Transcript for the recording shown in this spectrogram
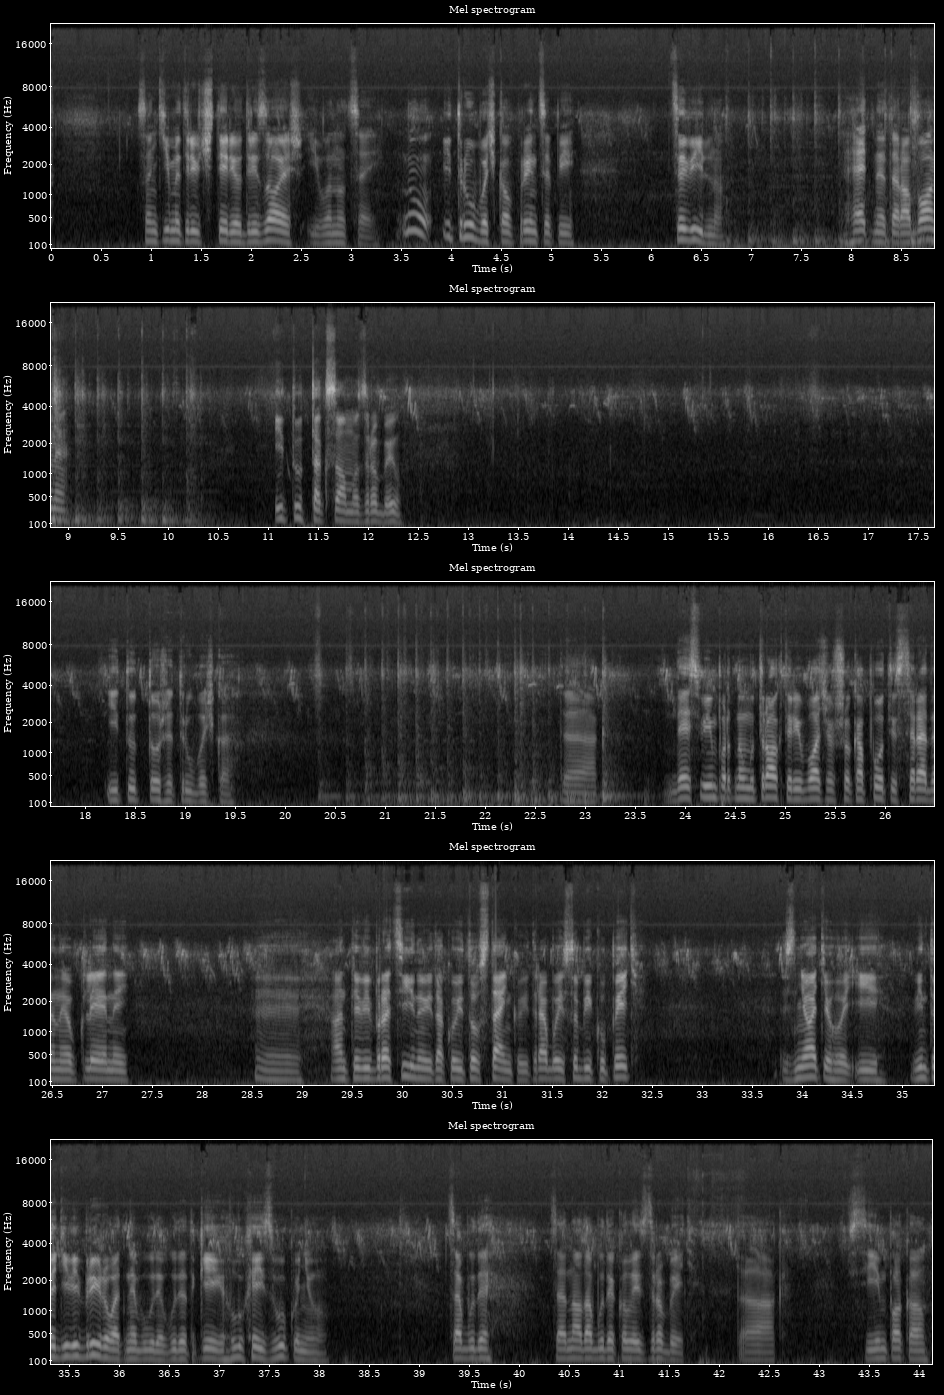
Сантиметрів 4 одрізаєш і воно цей. Ну і трубочка, в принципі, цивільно. Геть не тарабани. І тут так само зробив. І тут теж трубочка. Так. Десь в імпортному тракторі бачив, що капот із середини обклеєний е, антивібраційною такою товстенькою. Треба і собі купити, зняти його і він тоді вібрірувати не буде, буде такий глухий звук у нього. Це буде, це треба буде колись зробити. Так. Всім пока.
